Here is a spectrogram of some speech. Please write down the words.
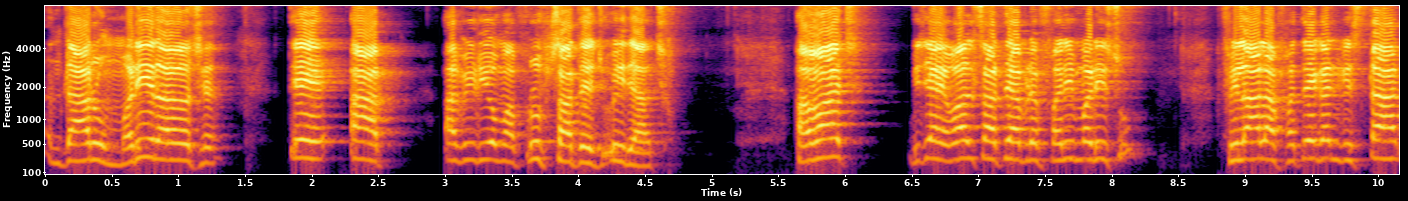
દારૂ મળી રહ્યો છે. તે આપ આ વિડીયોમાં પ્રૂફ સાથે જોઈ રહ્યા છો. આવા જ બીજા અહેવાલ સાથે આપણે ફરી મળીશું. ફિલહાલ આ ફતેગંજ વિસ્તાર,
